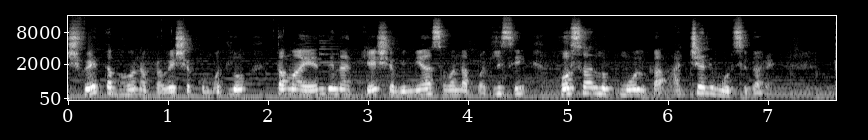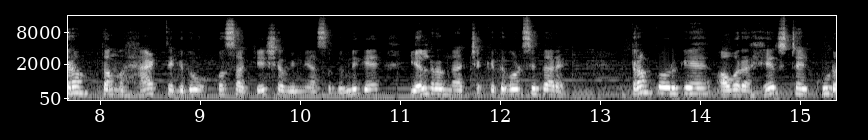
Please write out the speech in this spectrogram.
ಶ್ವೇತ ಭವನ ಪ್ರವೇಶಕ್ಕೂ ಮೊದಲು ತಮ್ಮ ಎಂದಿನ ಕೇಶ ವಿನ್ಯಾಸವನ್ನ ಬದಲಿಸಿ ಹೊಸ ಲುಕ್ ಮೂಲಕ ಅಚ್ಚರಿ ಮೂಡಿಸಿದ್ದಾರೆ. ಟ್ರಂಪ್ ತಮ್ಮ ಹ್ಯಾಟ್ ತೆಗೆದು ಹೊಸ ಕೇಶ ವಿನ್ಯಾಸದೊಂದಿಗೆ ಎಲ್ಲರನ್ನ ಚಕಿತಗೊಳಿಸಿದ್ದಾರೆ. ಟ್ರಂಪ್ ಅವರಿಗೆ ಅವರ ಹೇರ್ ಸ್ಟೈಲ್ ಕೂಡ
